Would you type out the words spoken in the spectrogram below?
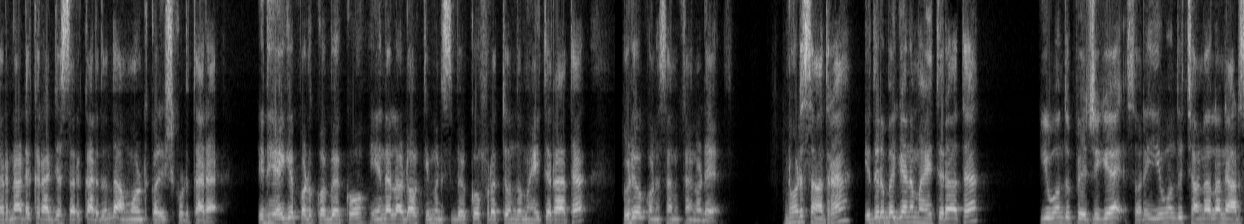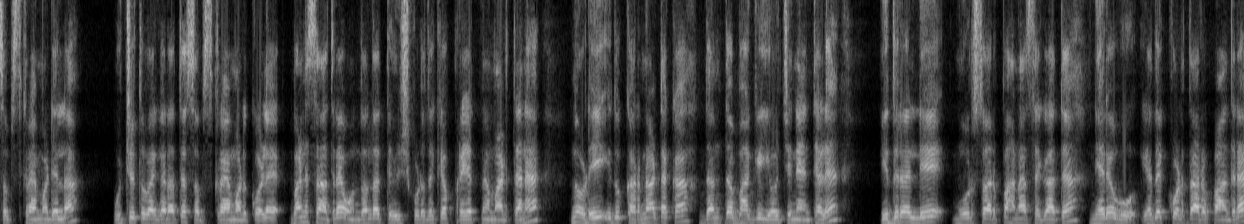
ಕರ್ನಾಟಕ ರಾಜ್ಯ ಸರ್ಕಾರದಿಂದ ಅಮೌಂಟ್ ಕಳಿಸ್ಕೊಡ್ತಾರೆ. ಇದು ಹೇಗೆ ಪಡ್ಕೋಬೇಕು? ಏನೆಲ್ಲ ಡಾಕ್ಯುಮೆಂಟ್ಸ್ ಬೇಕು? ಪ್ರತಿಯೊಂದು ಮಾಹಿತಿ ಇರತ್ತೆ. ವಿಡಿಯೋ ಕೊನಸನ್ಕ ನೋಡಿ. ನೋಡಿ ಸಾತ್ರ ಇದ್ರ ಬಗ್ಗೆ ಮಾಹಿತಿ ಇರತ್ತೆ. ಈ ಒಂದು ಪೇಜಿಗೆ ಸಾರಿ ಈ ಒಂದು ಚಾನಲ್ ಅನ್ನು ಯಾರು ಸಬ್ಸ್ಕ್ರೈಬ್ ಮಾಡಿಲ್ಲ ಉಚಿತವಾಗಿರತ್ತೆ ಸಬ್ಸ್ಕ್ರೈಬ್ ಮಾಡ್ಕೊಳ್ಳಿ. ಬನ್ನಿ ಸಾತ್ರ ಒಂದೊಂದ ತಿಳಿಸ್ಕೊಡೋದಕ್ಕೆ ಪ್ರಯತ್ನ ಮಾಡ್ತಾನೆ. ನೋಡಿ, ಇದು ಕರ್ನಾಟಕ ದಂತ ಭಾಗ್ಯ ಯೋಜನೆ ಅಂತೇಳಿ ಇದರಲ್ಲಿ ಮೂರ್ ಸಾವಿರ ರೂಪಾಯಿ ಹಣ ಸಿಗತ್ತೆ, ನೆರವು ಎದಕ್ ಕೊಡ್ತಾರಪ್ಪ ಅಂದ್ರೆ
